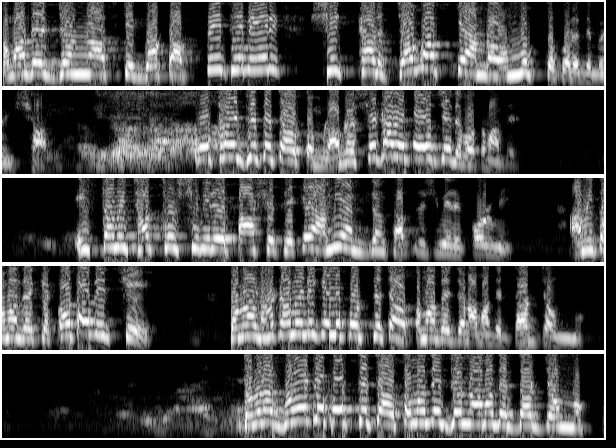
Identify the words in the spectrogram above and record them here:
তোমাদের জন্য আজকে গোটা পৃথিবীর শিক্ষার জগৎকে আমরা উন্মুক্ত করে দেবো ইনশাআল্লাহ। কোথায় যেতে চাও তোমরা? আমরা সেখানে পৌঁছে দেবো তোমাদেরকে। ইসলামী ছাত্র শিবিরের পাশে থেকে আমি একজন ছাত্র শিবিরের কর্মী। আমি তোমাদেরকে কথা দিচ্ছি। তোমরা ঢাকা মেডিকেলে পড়তে চাও, তোমাদের জন্য আমাদের দরজা উন্মুক্ত। তোমরা বুয়েটে পড়তে চাও, তোমাদের জন্য আমাদের দরজা উন্মুক্ত।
